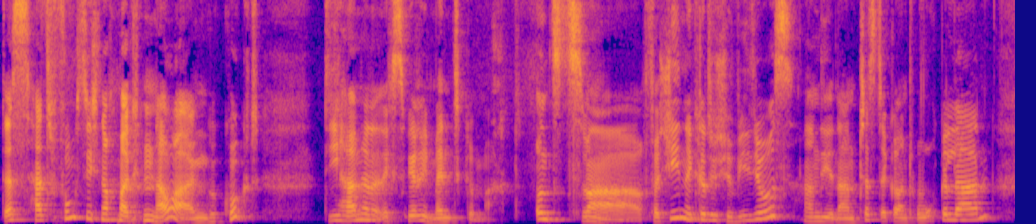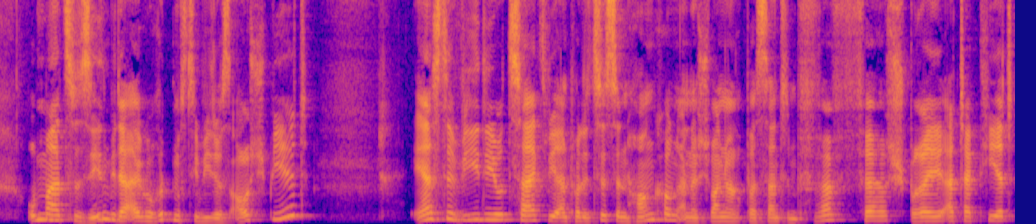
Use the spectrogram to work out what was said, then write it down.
Das hat Funk sich nochmal genauer angeguckt. Die haben dann ein Experiment gemacht. Und zwar verschiedene kritische Videos haben die in einem Testaccount hochgeladen um mal zu sehen, wie der Algorithmus die Videos ausspielt. Erste Video zeigt, wie ein Polizist in Hongkong eine schwangere Passantin Pfefferspray attackiert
